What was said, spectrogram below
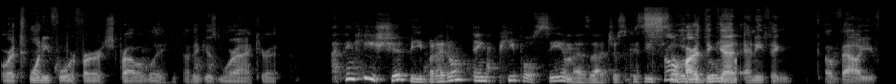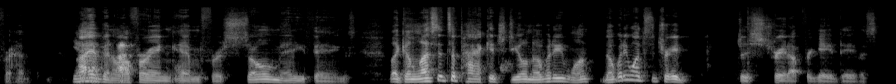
Or a 24 first, probably, I think is more accurate. I think he should be, but I don't think people see him as that just because he's so, hard to get anything of value for him. Yeah, I have been I- offering him for so many things. Like unless it's a package deal, nobody want nobody wants to trade just straight up for Gabe Davis.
